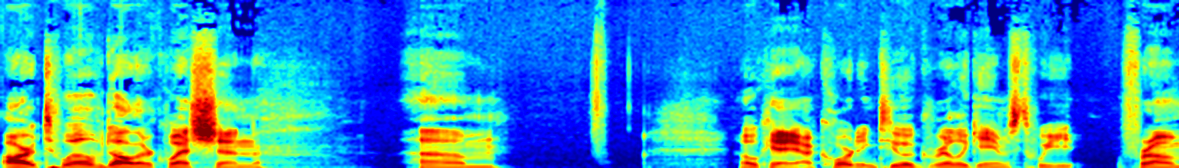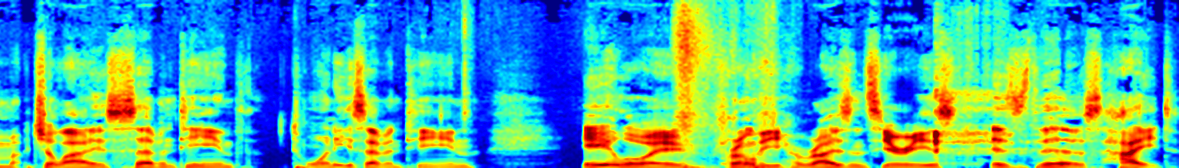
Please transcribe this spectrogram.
Our $12 question. Um, okay, according to a Guerrilla Games tweet from July 17th, 2017, Aloy from the Horizon series is this height?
